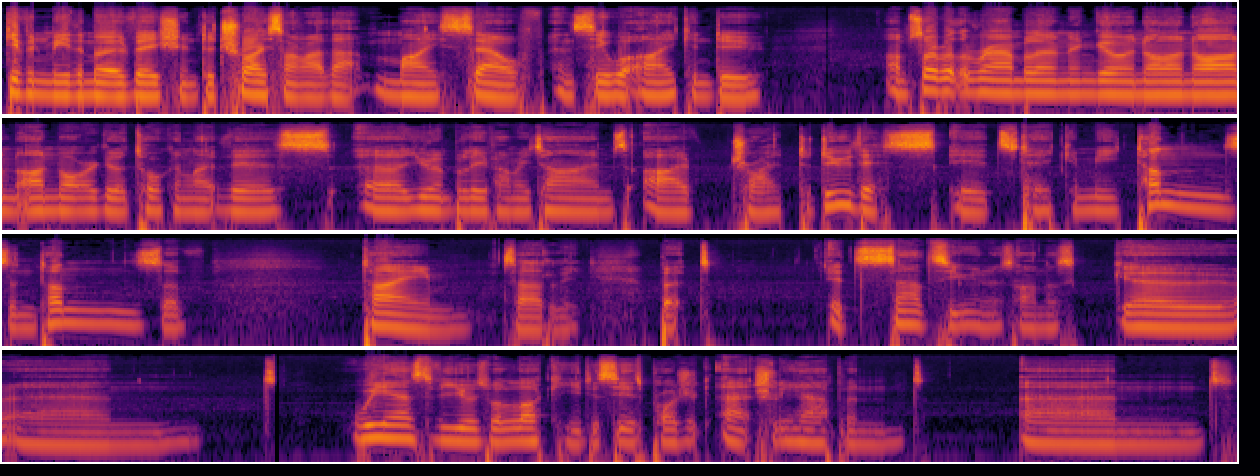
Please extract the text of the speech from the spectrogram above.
giving me the motivation to try something like that myself and see what I can do. I'm sorry about the rambling and going on and on. I'm not really good at talking like this. Uh, you don't believe how many times I've tried to do this. It's taken me tons and tons of time, sadly. But it's sad to see Unus Annus go and we as viewers were lucky to see this project actually happened. And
